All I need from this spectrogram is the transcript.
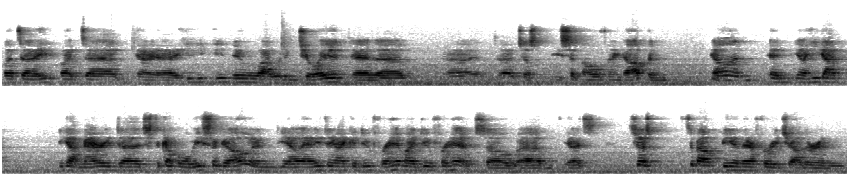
but uh, but uh, he, he knew I would enjoy it, and, uh, and just he set the whole thing up, and you know, and, and you know, he got he got married just a couple of weeks ago, and you know, anything I could do for him, I do for him. So um, you know, it's, it's just it's about being there for each other, and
